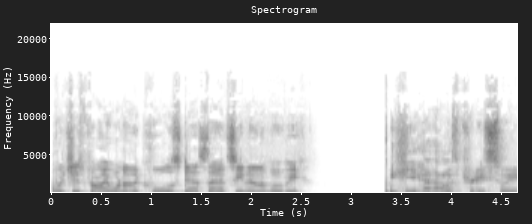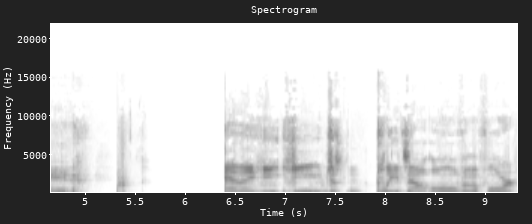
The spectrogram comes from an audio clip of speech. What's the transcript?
Which is probably one of the coolest deaths that I've seen in a movie. yeah, that was pretty sweet. And then he he just bleeds out all over the floor.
